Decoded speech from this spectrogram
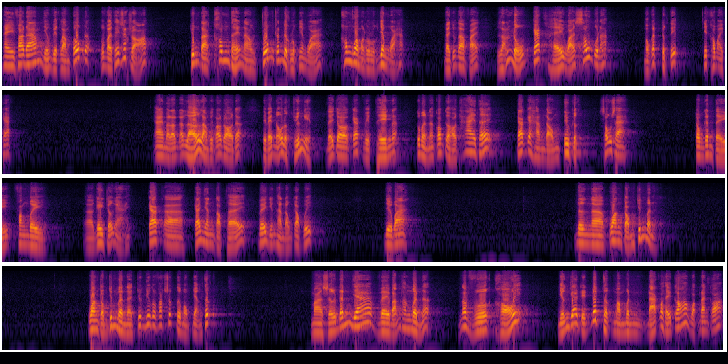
hay phá đám những việc làm tốt đó cũng phải thấy rất rõ chúng ta không thể nào trốn tránh được luật nhân quả không qua mặt được luật nhân quả. Và chúng ta phải lãnh đủ các hệ quả xấu của nó một cách trực tiếp chứ không ai khác. Ai mà đã, đã lỡ làm việc đó rồi đó thì phải nỗ lực chuyển nghiệp để cho các việc thiện đó của mình nó có cơ hội thay thế các cái hành động tiêu cực xấu xa trong ganh tị phân bì à, gây trở ngại các à, cá nhân tập thể với những hành động cao quý. Điều ba đừng à, quan trọng chính mình. Quan trọng chính mình là trước nhất nó phát xuất từ một nhận thức. Mà sự đánh giá về bản thân mình á nó vượt khỏi những giá trị đích thực mà mình đã có thể có hoặc đang có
